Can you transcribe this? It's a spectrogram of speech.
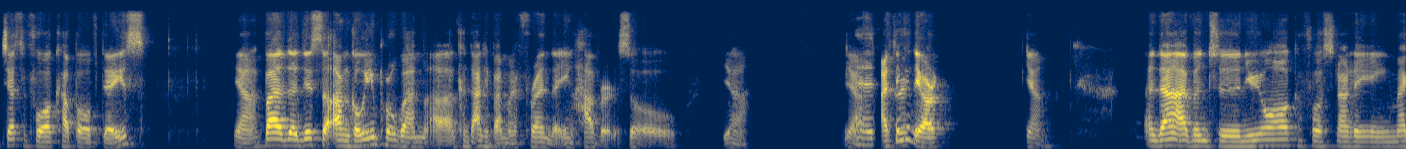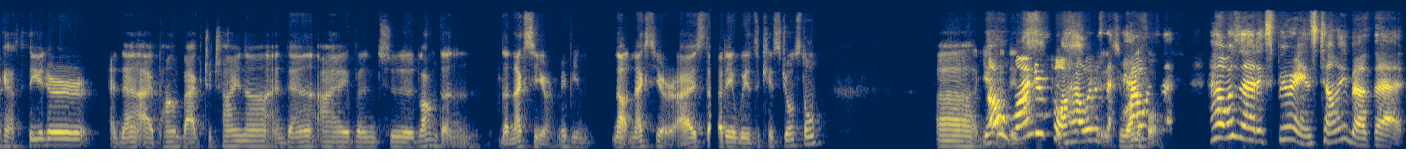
just for a couple of days. Yeah, but uh, this ongoing program uh, conducted by my friend in Harvard. So yeah, yeah, I think they are. Yeah, and then I went to New York for studying mega theater, and then I pumped back to China, and then I went to London the next year, maybe not next year. I studied with Keith Johnstone. Uh, yeah. Oh, wonderful! It's, was that? How is that? How was that experience? Tell me about that.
